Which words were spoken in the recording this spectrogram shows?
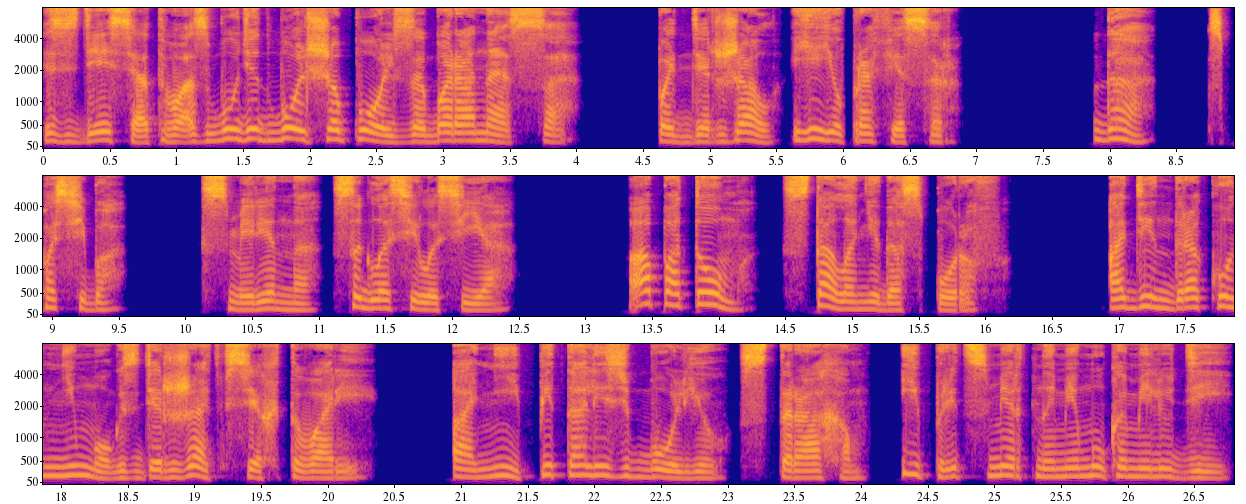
«Здесь от вас будет больше пользы, баронесса», — поддержал ее профессор. «Да, спасибо», — смиренно согласилась я. А потом стало не до споров. Один дракон не мог сдержать всех тварей. Они питались болью, страхом и предсмертными муками людей.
